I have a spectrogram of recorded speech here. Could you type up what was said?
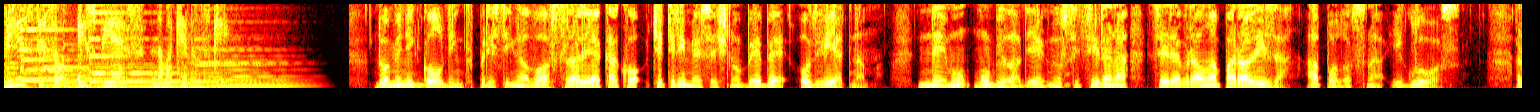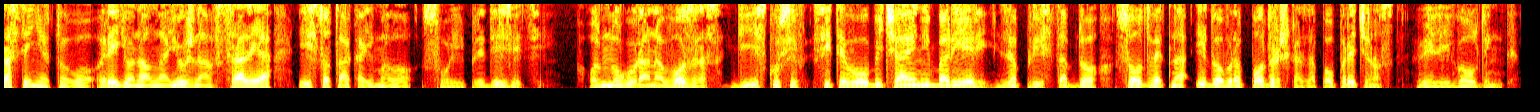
Вие сте со SPS на Македонски. Доминик Голдинг пристигнал во Австралија како 4-месечно бебе од Виетнам. Нему му била диагностицирана церебрална парализа, а подоцна и глувост. Растењето во регионална Јужна Австралија исто така имало своји предизвици. Од многу рана возраст ги искусив сите вообичаени бариери за пристап до соодветна и добра поддршка за попреченост, вели Голдинг.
